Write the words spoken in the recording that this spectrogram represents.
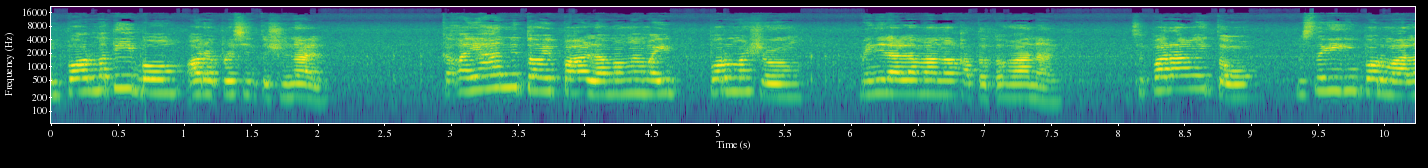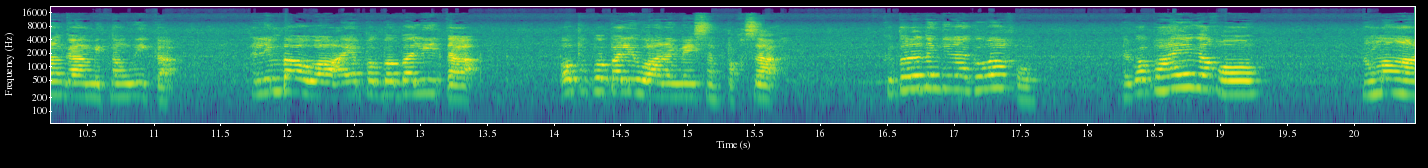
informatibo o representasyonal. Kakayahan nito ay paalam mga may impormasyong may nilalaman ng katotohanan. Sa paraang ito, mas nagiging formal ang gamit ng wika. Halimbawa ay ang pagbabalita o pagpapaliwanag ng isang paksa. Katulad ng ginagawa ko. Nagpapahayag ako ng mga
